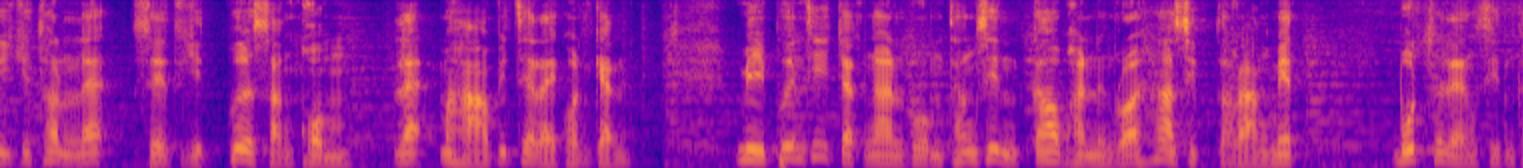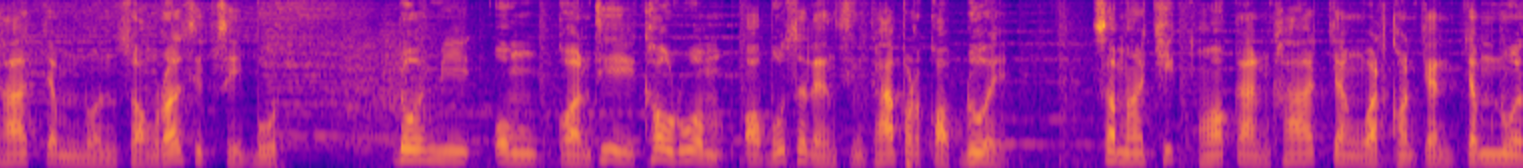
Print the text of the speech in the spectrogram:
ดิจิทัล และเศรษฐกิจเพื่อสังคม และมหาวิทยาลัยขอนแก่น มีพื้นที่จัดงานรวมทั้งสิ้น 9,150 ตารางเมตร บูธแสดงสินค้าจำนวน 214 บูธ โดยมีองค์กรที่เข้าร่วมออกบูธแสดงสินค้าประกอบด้วย สมาชิกหอการค้าจังหวัดขอนแก่นจำนวน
